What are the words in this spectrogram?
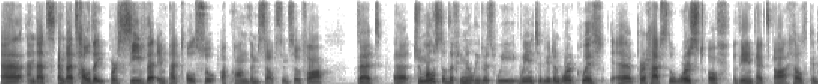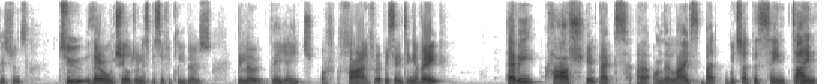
Uh, and that's and that's how they perceive that impact also upon themselves. Insofar that uh, to most of the female leaders we, we interviewed and worked with, uh, perhaps the worst of the impacts are health conditions to their own children, specifically those below the age of five, representing a very heavy, harsh impact uh, on their lives, but which at the same time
